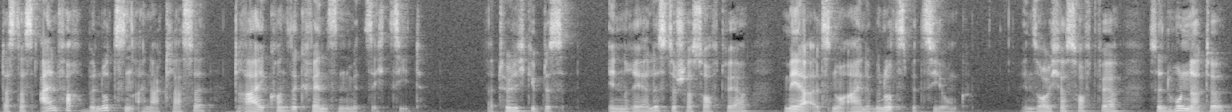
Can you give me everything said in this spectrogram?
dass das einfache Benutzen einer Klasse drei Konsequenzen mit sich zieht. Natürlich gibt es in realistischer Software mehr als nur eine Benutzbeziehung. In solcher Software sind Hunderte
